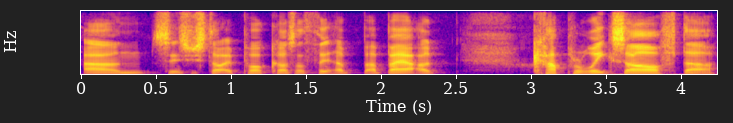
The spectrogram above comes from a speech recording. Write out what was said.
um, since we started podcast, I think about a couple of weeks after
